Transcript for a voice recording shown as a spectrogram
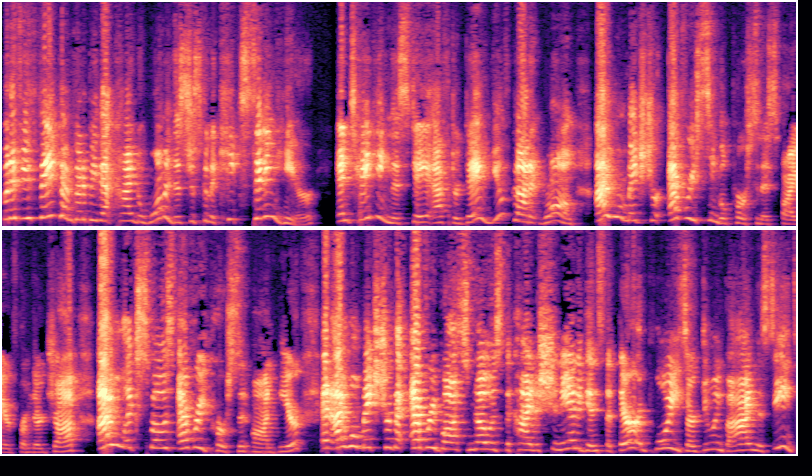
But if you think I'm going to be that kind of woman that's just going to keep sitting here and taking this day after day, you've got it wrong. I will make sure every single person is fired from their job. I will expose every person on here, and I will make sure that every boss knows the kind of shenanigans that their employees are doing behind the scenes.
